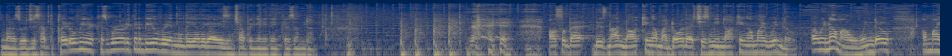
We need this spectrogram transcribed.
Might as well just have the plate over here because we're already going to be over here and then the other guy isn't chopping anything because I'm done. also, that is not knocking on my door. That's just me knocking on my window. Oh, wait, not my window. On my...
